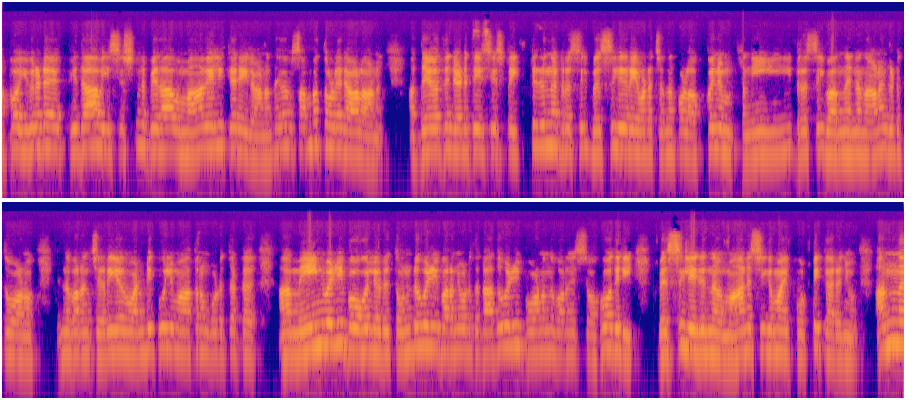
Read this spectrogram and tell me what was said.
അപ്പൊ ഇവരുടെ പിതാവ് ഈ സിസ്റ്ററിന്റെ പിതാവ് മാവേലിക്കരയിലാണ്. അദ്ദേഹം സമ്പത്തുള്ള ഒരാളാണ്. അദ്ദേഹത്തിന്റെ അടുത്ത് ഈ സിസ്റ്റർ ഇട്ടിരുന്ന ഡ്രസ്സിൽ ബസ് കയറി അവിടെ ചെന്നപ്പോൾ അപ്പനും നീ ഈ ഡ്രസ്സിൽ വന്ന് എന്നെ നാണം കെടുത്തുവാണോ എന്ന് പറഞ്ഞ് ചെറിയ വണ്ടിക്കൂലി മാത്രം കൊടുത്തിട്ട് ആ മെയിൻ വഴി പോകല്ലേ ഒരു തൊണ്ടു വഴി പറഞ്ഞു കൊടുത്തിട്ട് അതുവഴി പോകണം എന്ന് പറഞ്ഞ് സഹോദരി ബസ്സിലിരുന്ന് മാനസികമായി പൊട്ടിക്കരഞ്ഞു. അന്ന്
